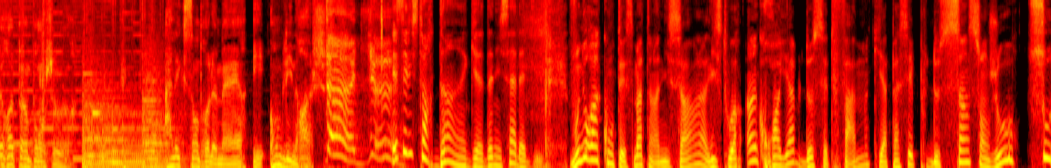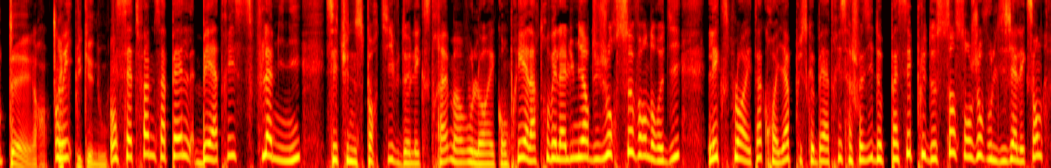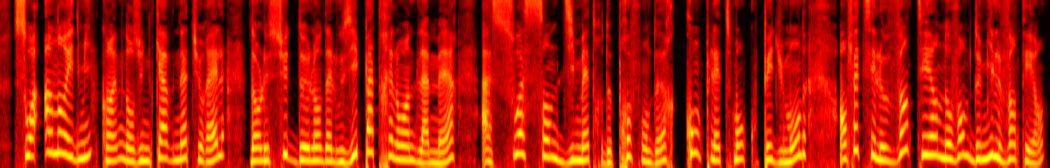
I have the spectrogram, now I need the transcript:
Europe 1 Bonjour. Alexandre Lemaire et Amblin Roche. Et c'est l'histoire dingue d'Anissa Dadi. Vous nous racontez ce matin, Anissa, l'histoire incroyable de cette femme qui a passé plus de 500 jours sous terre. Oui. Expliquez-nous. Cette femme s'appelle Béatrice Flamini. C'est une sportive de l'extrême, hein, vous l'aurez compris. Elle a retrouvé la lumière du jour ce vendredi. L'exploit est incroyable puisque Béatrice a choisi de passer plus de 500 jours, vous le disiez Alexandre, soit un an et demi quand même dans une cave naturelle dans le sud de l'Andalousie, pas très loin de la mer, à 70 mètres de profondeur, complètement coupée du monde. En fait, c'est le 21 novembre 2021.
